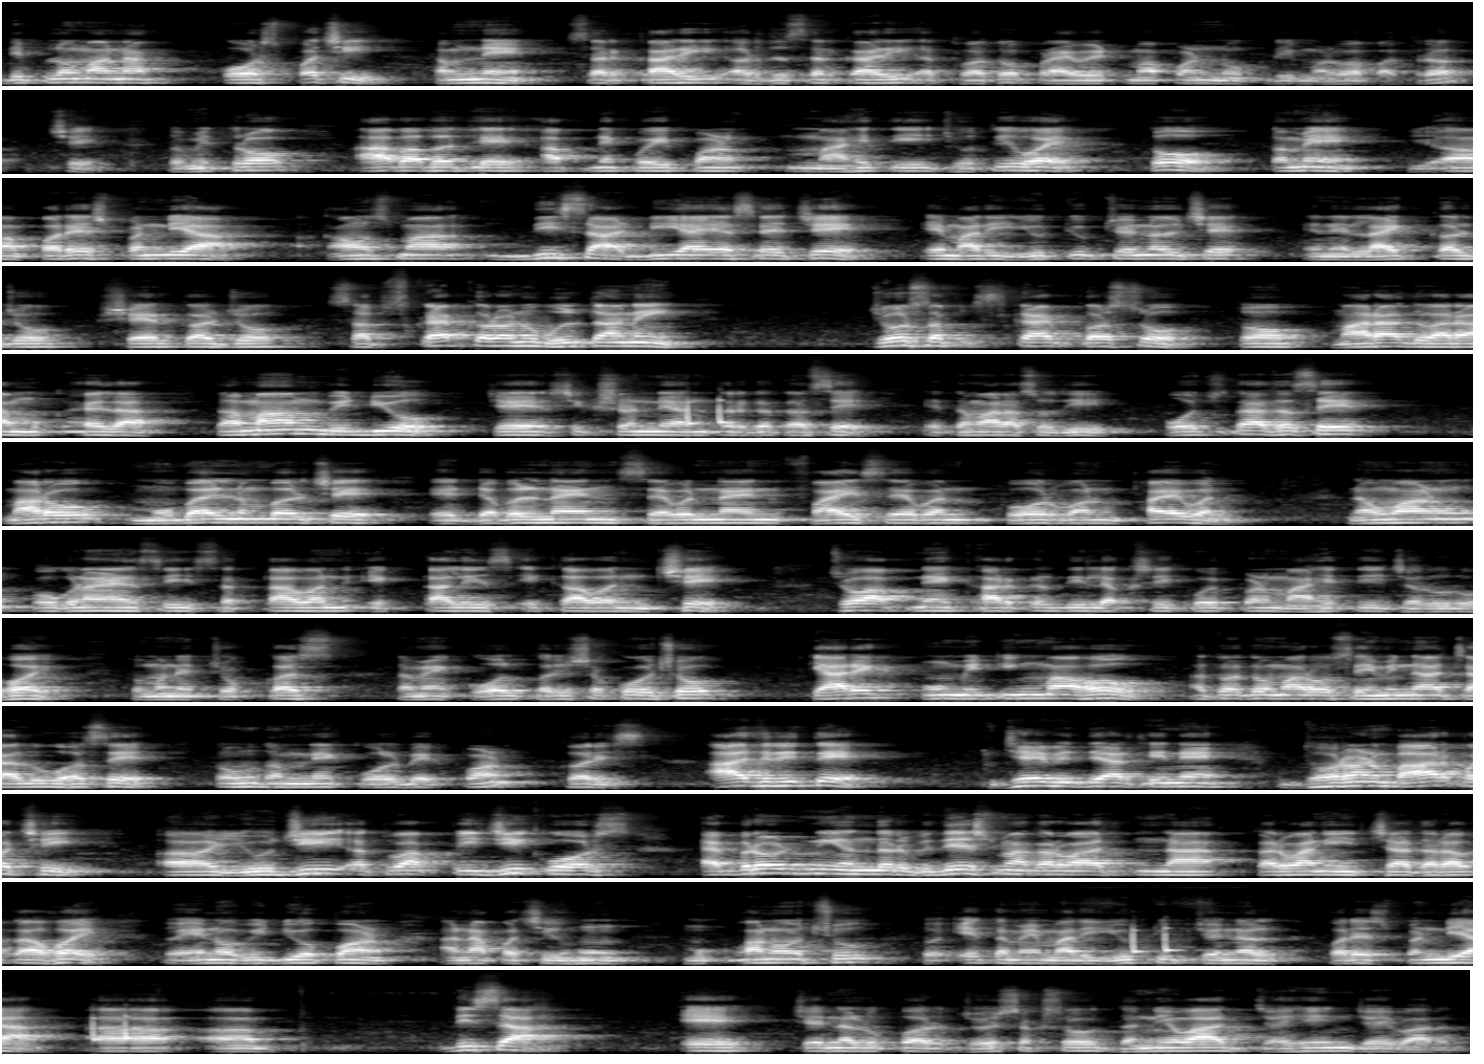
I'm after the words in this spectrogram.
ડિપ્લોમાના કોર્સ પછી તમને સરકારી અર્ધ સરકારી અથવા તો પ્રાઇવેટમાં પણ નોકરી મળવાપાત્ર છે. તો મિત્રો, આ બાબતે આપને કોઈ પણ માહિતી જોતી હોય તો તમે પરેશ પંડ્યા કાઉન્સમાં દિશા ડીઆઈએસએ છે એ મારી યુટ્યુબ ચેનલ છે. એને લાઈક કરજો શેર કરજો સબસ્ક્રાઈબ કરવાનું ભૂલતા નહીં. જો સબસ્ક્રાઈબ કરશો તો મારા દ્વારા મુકાયેલા તમામ વીડિયો જે શિક્ષણને અંતર્ગત હશે એ તમારા સુધી પહોંચતા થશે. મારો મોબાઈલ નંબર છે એ double nine seven nine five seven four one five one નવ્વાણું, ઓગણએંસી, સત્તાવન, એકતાલીસ, એકાવન છે. જો આપને કારકિર્દીલક્ષી કોઈ પણ માહિતી જરૂર હોય, તો મને ચોક્કસ તમે કોલ કરી શકો છો. ક્યારેક હું મિટિંગમાં હોઉં અથવા તો મારો સેમિનાર ચાલુ હશે, તો હું તમને કોલ બેક પણ કરીશ. આ જ રીતે જે વિદ્યાર્થીને ધોરણ બાર પછી યુજી અથવા પીજી કોર્સ એબ્રોડની અંદર વિદેશમાં કરવાના કરવાની ઈચ્છા ધરાવતા હોય, તો એનો વીડિયો પણ આના પછી હું મૂકવાનો છું, તો એ તમે મારી યુટ્યુબ ચેનલ પરેશ પંડ્યા દિશા એ ચેનલ ઉપર જોઈ શકશો. ધન્યવાદ. જય હિન્દ, જય ભારત.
